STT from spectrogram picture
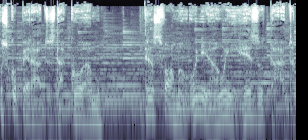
os cooperados da Coamo transformam união em resultado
